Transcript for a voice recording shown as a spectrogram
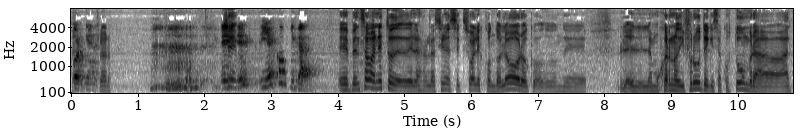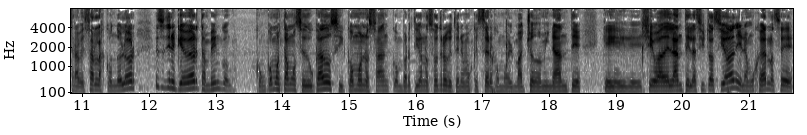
porque claro. y es complicado. Eh, pensaba en esto de, las relaciones sexuales con dolor o donde la mujer no disfrute, que se acostumbra a atravesarlas con dolor. Eso tiene que ver también con, con cómo estamos educados y cómo nos han convertido nosotros que tenemos que ser como el macho dominante que lleva adelante la situación y la mujer, no sé,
